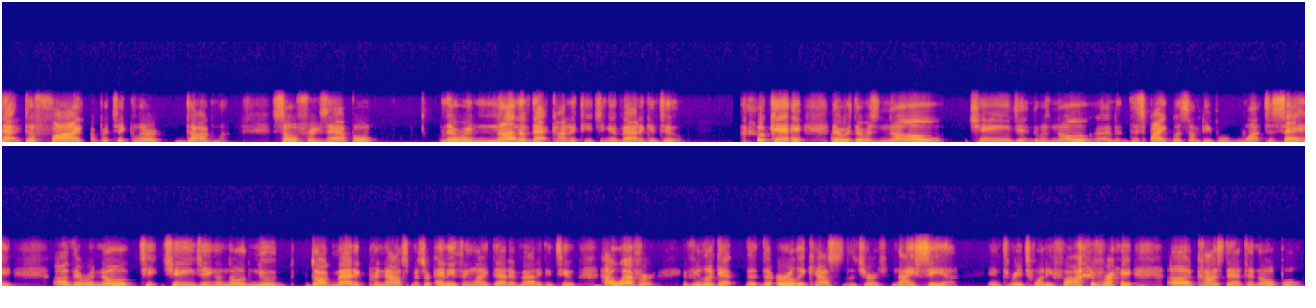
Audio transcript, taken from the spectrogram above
that right. define a particular dogma. So, for example, there were none of that kind of teaching at Vatican II. okay, there was there was no change. There was no, despite what some people want to say, uh, there were no t- changing or no new dogmatic pronouncements or anything like that at Vatican II. However, if you look at the, the early councils of the church, Nicaea in 325, right? Uh, Constantinople,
